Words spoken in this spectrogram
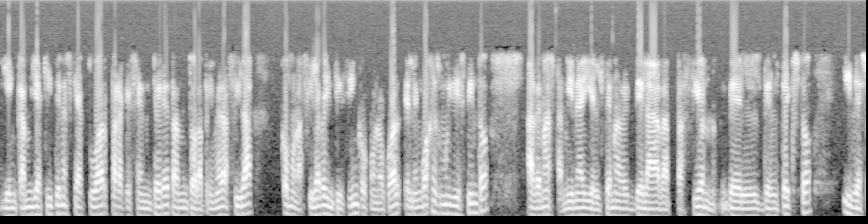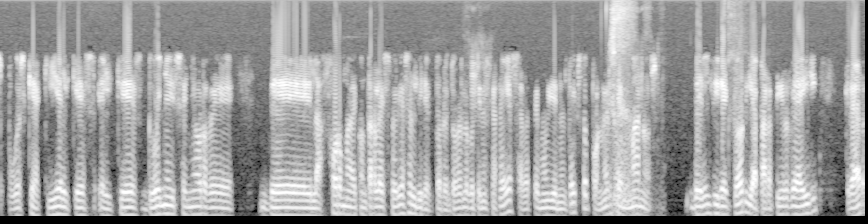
y en cambio aquí tienes que actuar para que se entere tanto la primera fila como la fila 25, con lo cual el lenguaje es muy distinto. Además, también hay el tema de, la adaptación del, texto y después que aquí el que es el que es dueño y señor de, de la forma de contar la historia es el director. Entonces lo que tienes que hacer es saberte muy bien el texto, ponerse en manos del director y a partir de ahí crear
